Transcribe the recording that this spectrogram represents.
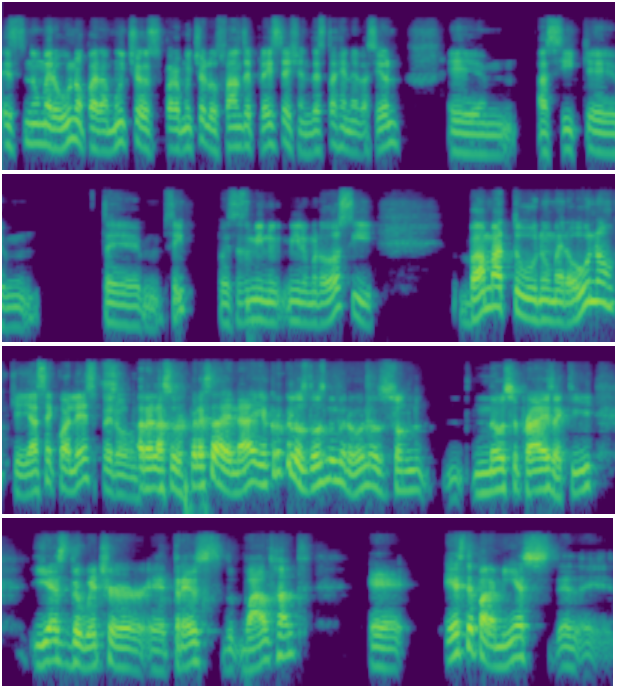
es número uno para muchos, para muchos los fans de PlayStation de esta generación. Em, así que, este, sí, pues es mi, mi número dos y Bamba, tu número uno, que ya sé cuál es, pero... Para la sorpresa de nadie, yo creo que los dos número uno son no surprise aquí, y es The Witcher 3 eh, Wild Hunt. Eh, este para mí es, eh,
